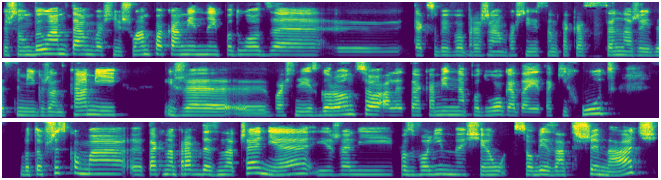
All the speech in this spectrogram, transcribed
Zresztą byłam tam, właśnie szłam po kamiennej podłodze, tak sobie wyobrażałam, właśnie jest tam taka scena, że idę z tymi grzankami i że y, właśnie jest gorąco, ale ta kamienna podłoga daje taki chłód, bo to wszystko ma y, tak naprawdę znaczenie, jeżeli pozwolimy się sobie zatrzymać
